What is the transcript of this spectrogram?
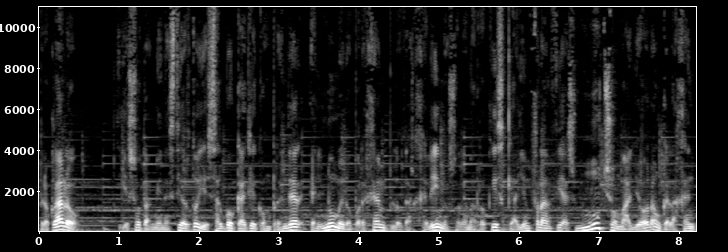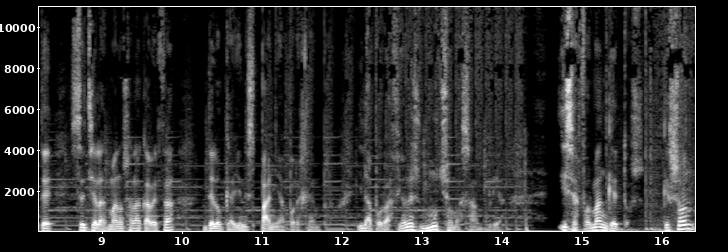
pero claro, y eso también es cierto y es algo que hay que comprender, el número, por ejemplo, de argelinos o de marroquíes que hay en Francia es mucho mayor, aunque la gente se eche las manos a la cabeza, de lo que hay en España, por ejemplo. Y la población es mucho más amplia y se forman guetos, que son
